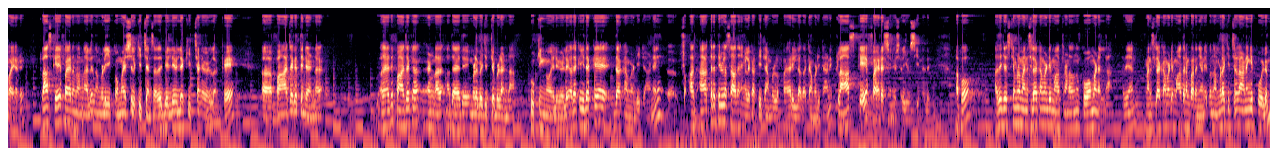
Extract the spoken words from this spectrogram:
fire class K fire എന്ന് പറഞ്ഞാൽ നമ്മൾ ഈ കൊമേഴ്ഷ്യൽ കിച്ചൺസ് അതായത് വലിയ വലിയ കിച്ചണുകളിലൊക്കെ പാചകത്തിന്റെ എണ്ണ അതായത് പാചക എണ്ണ അതായത് നമ്മൾ വെജിറ്റബിൾ എണ്ണ കുക്കിംഗ് ഓയിലുകൾ അതൊക്കെ ഇതൊക്കെ ഇതാക്കാൻ വേണ്ടിയിട്ടാണ്. അത്തരത്തിലുള്ള സാധനങ്ങൾ കത്തിയിട്ടാകുമ്പോൾ ഫയർ ഇല്ലാതാക്കാൻ വേണ്ടിയിട്ടാണ് class K fire extinguisher use ചെയ്യുന്നത്. അപ്പോൾ അത് ജസ്റ്റ് നമ്മൾ മനസ്സിലാക്കാൻ വേണ്ടി മാത്രമാണ് അതൊന്നും കോമൺ അല്ല. അത് ഞാൻ മനസ്സിലാക്കാൻ വേണ്ടി മാത്രം പറഞ്ഞാണ്. ഇപ്പൊ നമ്മുടെ കിച്ചണിലാണെങ്കിൽ പോലും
